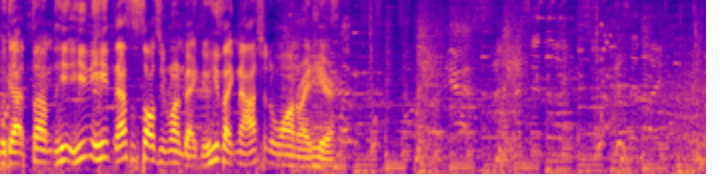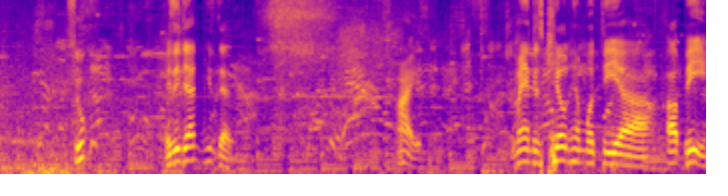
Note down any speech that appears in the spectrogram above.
We got Thumb. He, he, he, that's a salty run back, dude. He's like, nah, I should have won right here. Is he dead? He's dead. All right. Man just killed him with the uh, up B.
